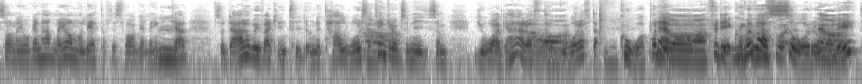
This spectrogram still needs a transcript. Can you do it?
sådana yogan handlar ju om att leta efter svaga länkar. Mm. Så där har vi verkligen tid under ett halvår. Så jag Ja. tänker också ni som yogar här ofta Ja. och går ofta, gå på den. Ja, för det ni kommer vara få- så roligt.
